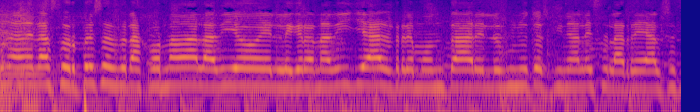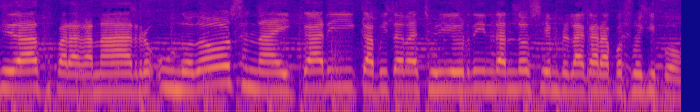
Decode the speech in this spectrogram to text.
Una de las sorpresas de la jornada la dio el Granadilla al remontar en los minutos finales a la Real Sociedad para ganar 1-2. Naikari, capitana Churi Urdin, dando siempre la cara por su equipo.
